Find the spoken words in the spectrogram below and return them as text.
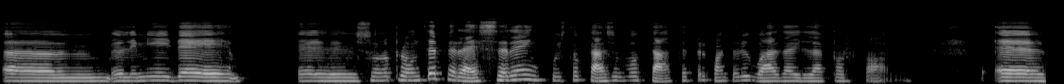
ehm, le mie idee eh, sono pronte per essere in questo caso votate per quanto riguarda il portfolio. Eh,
